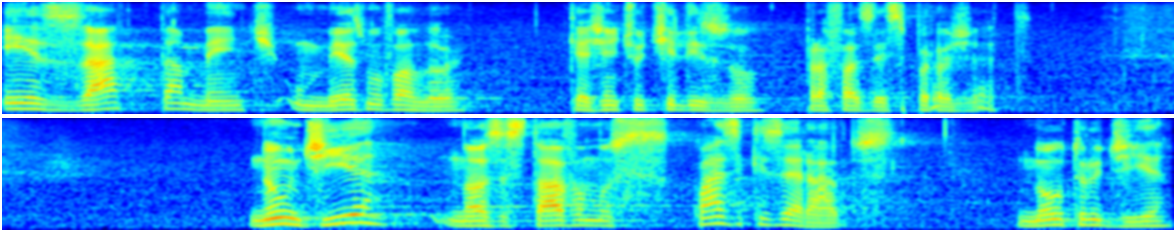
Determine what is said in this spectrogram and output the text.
exatamente o mesmo valor que a gente utilizou para fazer esse projeto. Num dia, nós estávamos quase que zerados. No outro dia,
